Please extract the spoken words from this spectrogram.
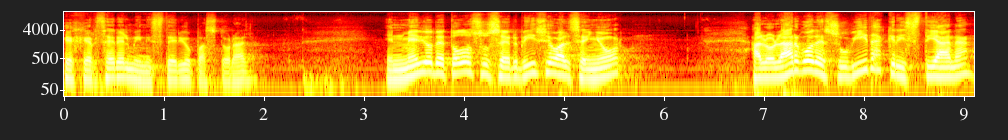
a ejercer el ministerio pastoral en medio de todo su servicio al Señor, a lo largo de su vida cristiana,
